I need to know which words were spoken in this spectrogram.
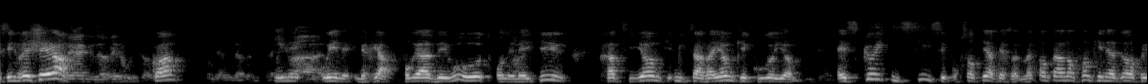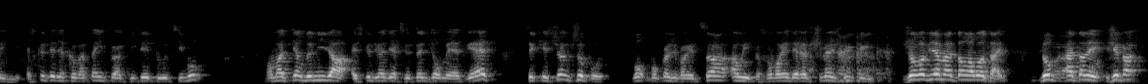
C'est une vraie chéra. Quoi? Oui mais, oui, mais, mais regarde, pour les on est Kekugoyom. Est-ce que ici, c'est pour sortir à personne? Maintenant, tu as un enfant qui est né à 2 heures l'après-midi. Est-ce que tu veux dire que matin, il peut acquitter tout le Tzibour en matière de Nida, est-ce que tu vas dire que c'est 7 jours mais C'est question qui se pose. Bon, pourquoi j'ai parlé de ça? Ah oui, parce qu'on parlait des rêves chimèches du cri. Je reviens maintenant à Bataille. Donc, attendez, j'ai pas.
